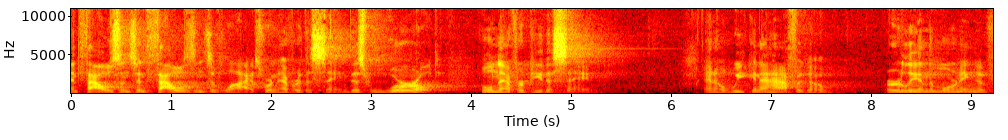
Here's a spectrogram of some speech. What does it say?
And thousands and thousands of lives were never the same. This world will never be the same. And a week and a half ago, early in the morning of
